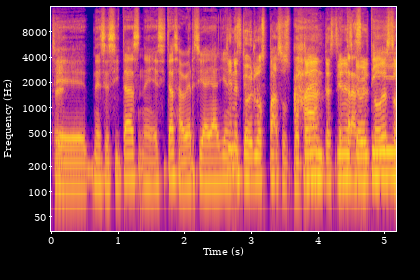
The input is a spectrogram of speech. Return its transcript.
Sí. eh, necesitas, necesitas saber si hay alguien Tienes que oír los pasos ajá, potentes, tienes que oír todo esto.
